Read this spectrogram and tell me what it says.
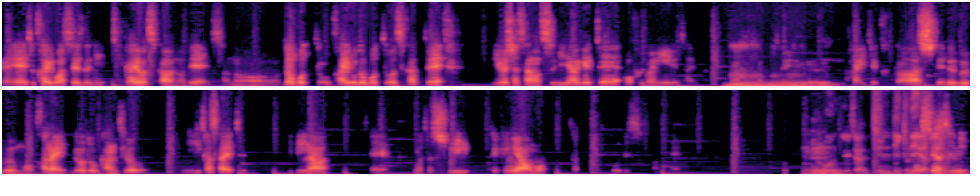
えっ、と、介護はせずに機械を使うので、その、ロボット、介護ロボットを使って、利用者さんを釣り上げてお風呂に入れたりとか、うんうんいうハイテク化してる部分もかなり労働環境に生かされてるいいなって、私的には思ったところです。日本でじゃあ人力でやっ夏てる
